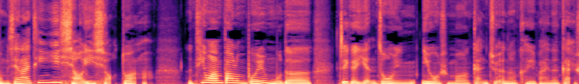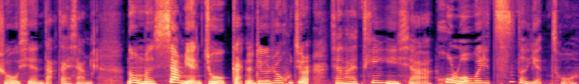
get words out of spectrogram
我们先来听一小一小段啊。那听完巴伦博伊姆的这个演奏，你有什么感觉呢？可以把你的感受先打在下面。那我们下面就赶着这个热乎劲儿，先来听一下霍罗维茨的演奏啊，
